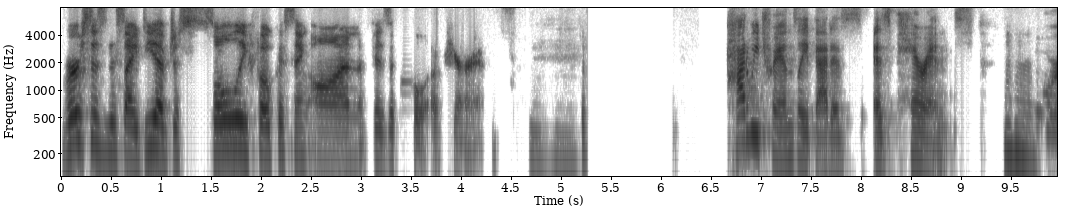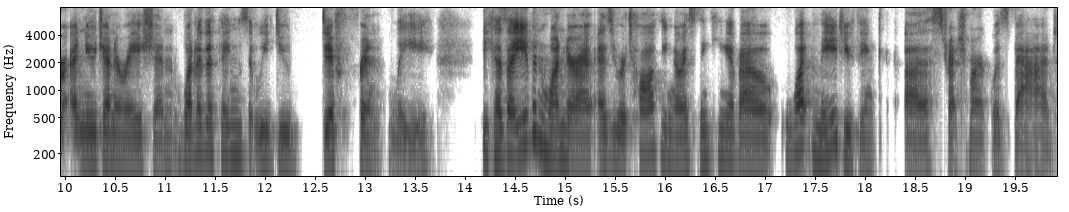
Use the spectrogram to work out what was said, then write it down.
versus this idea of just solely focusing on physical appearance. Mm-hmm. How do we translate that as as parents mm-hmm. for a new generation? What are the things that we do differently? Because I even wonder, as you were talking, I was thinking about what made you think a stretch mark was bad.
